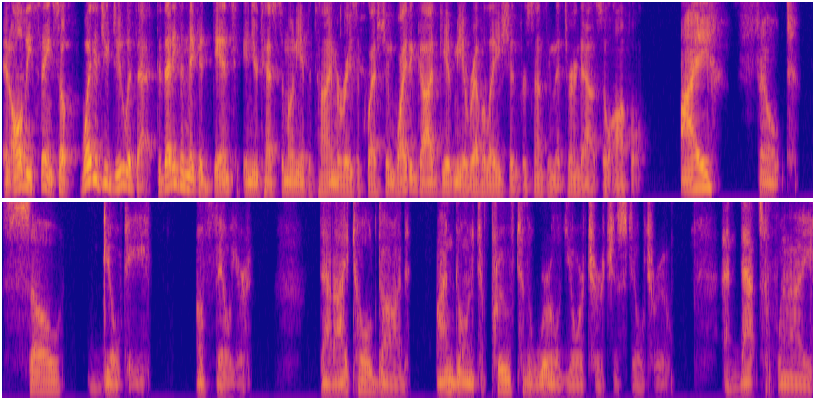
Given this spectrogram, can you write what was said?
and all these things. So, what did you do with that? Did that even make a dent in your testimony at the time, or raise a question? Why did God give me a revelation for something that turned out so awful? I felt so guilty of failure that I told God, I'm going to prove to the world your church is still true. And that's when I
